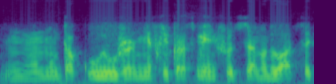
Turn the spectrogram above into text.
ну, такую уже несколько раз меньшую цену 20,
